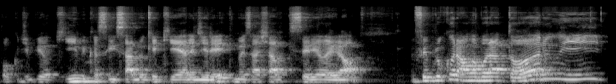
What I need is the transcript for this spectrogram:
pouco de bioquímica, sem saber o que, que era direito, mas achava que seria legal. Eu fui procurar um laboratório e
